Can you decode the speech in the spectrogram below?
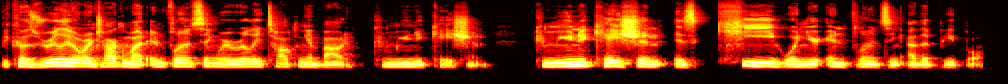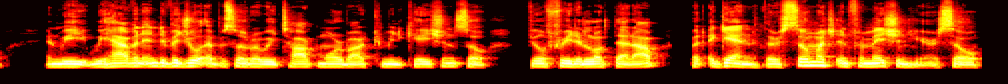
because really when we're talking about influencing we're really talking about communication. Communication is key when you're influencing other people. And we we have an individual episode where we talk more about communication so feel free to look that up. But again there's so much information here. So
